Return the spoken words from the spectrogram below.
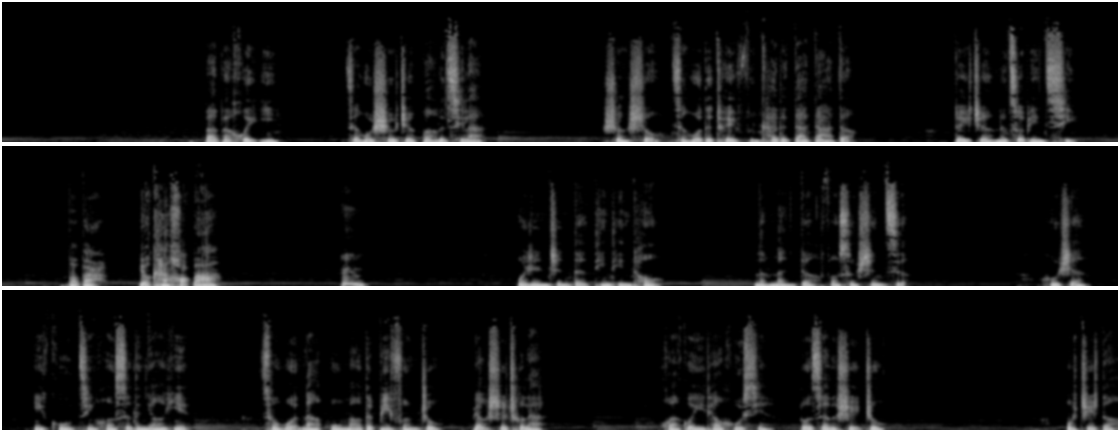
爸爸会意，将我竖着抱了起来，双手将我的腿分开的大大的，对着那坐便器。宝贝儿，要看好了啊。嗯。我认真的点点头，慢慢的放松身子。忽然，一股金黄色的尿液从我那无毛的逼缝中飙射出来，划过一条弧线，落在了水中。我知道，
